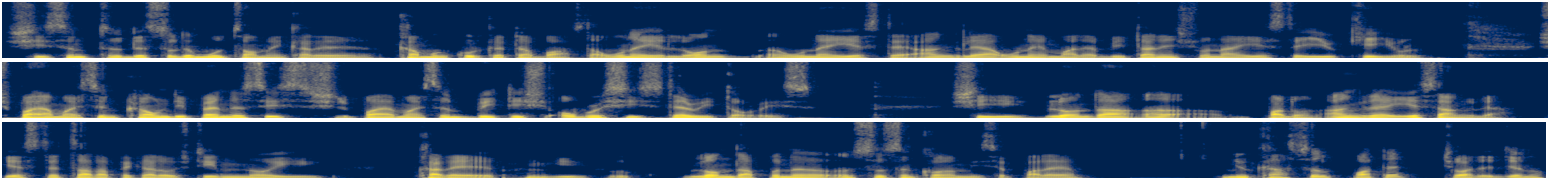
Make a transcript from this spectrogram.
Și sunt destul de mulți oameni care cam încurcă treaba asta. Una e Londra, una este Anglia, una e Marea Britanie și una este UK-ul. Și după aia mai sunt Crown Dependencies și după aia mai sunt British Overseas Territories. Și Londra, uh, pardon, Anglia este Anglia. Este țara pe care o știm noi, care Londra până în sus încolo mi se pare Newcastle, poate? Ceva de genul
